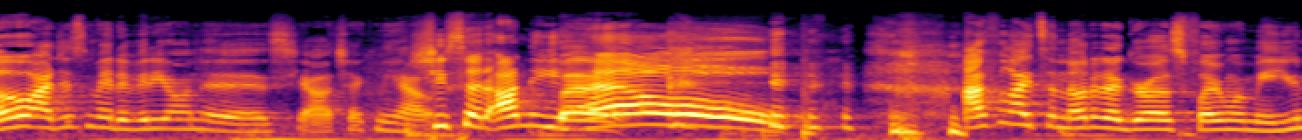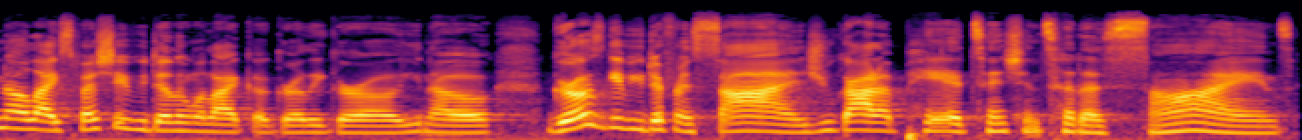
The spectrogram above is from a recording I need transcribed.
Oh, I just made a video on this. Y'all check me out. She said, "I need But- help." I feel like to know that a girl is flirting with me, you know, like especially if you're dealing with like a girly girl, you know, girls give you different signs. You gotta pay attention to the signs.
